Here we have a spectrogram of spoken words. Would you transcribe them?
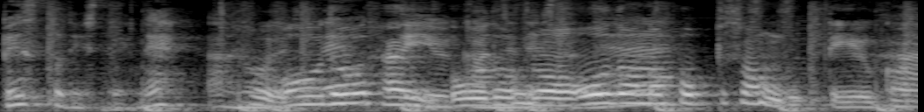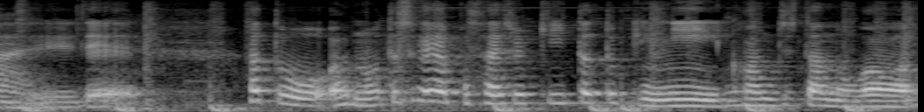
ベストでしたよね。あの、ね、王道っていう感じでね。はい、王道の王道のポップソングっていう感じで、はい、あとあの私がやっぱ最初聞いた時に感じたのが、うん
